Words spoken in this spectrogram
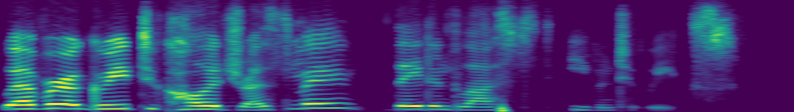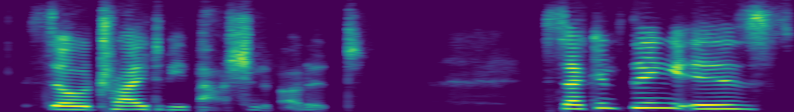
whoever agreed to college resume they didn't last even two weeks so try to be passionate about it second thing is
